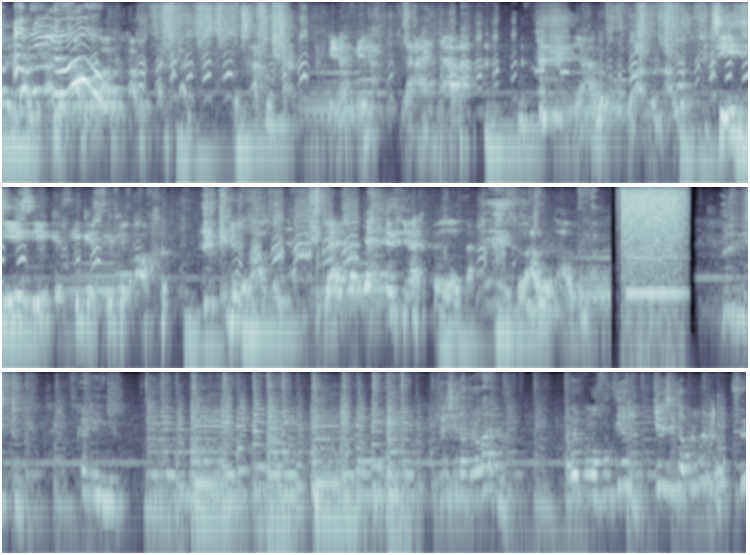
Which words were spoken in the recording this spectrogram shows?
Ay, Exacto, exacto. Espera, espera. Ya, ya. Ya, lo, lo abro, lo abro. Sí, sí, sí, que sí, que sí, que lo abro. Que lo abro, ya. Ya está, ya, ya está, ya está. Lo abro, lo abro, lo abro. ¿Has visto? Cariño. ¿Quieres ir a probarlo? A ver cómo funciona. ¿Quieres ir a probarlo? ¿Sí?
